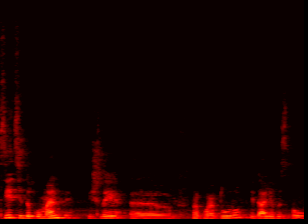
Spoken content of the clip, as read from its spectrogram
всі ці документи пішли е, в прокуратуру і далі в СБУ.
